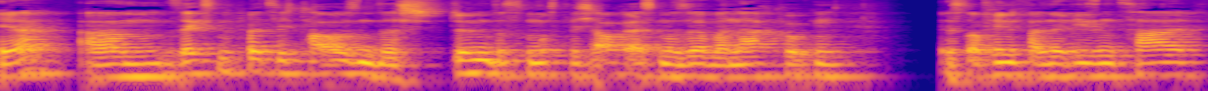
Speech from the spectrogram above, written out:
Ja, ähm, 46.000, das stimmt, das musste ich auch erstmal selber nachgucken. Ist auf jeden Fall eine Riesenzahl.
